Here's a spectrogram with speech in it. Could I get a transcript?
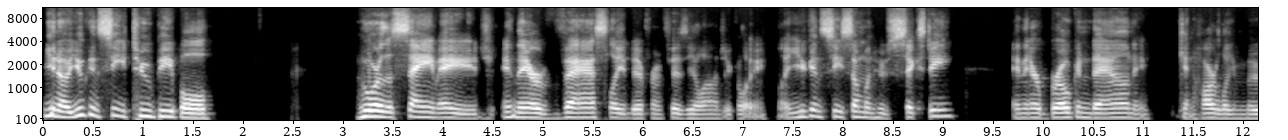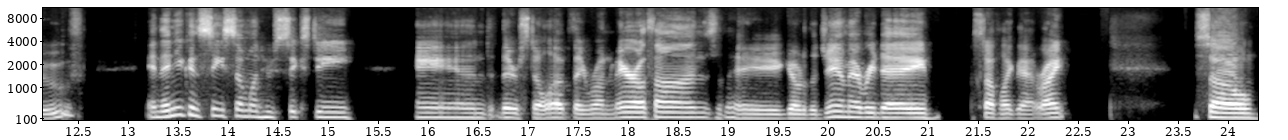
you know you can see two people who are the same age and they are vastly different physiologically like you can see someone who's 60 and they're broken down and can hardly move. And then you can see someone who's 60 and they're still up. They run marathons, they go to the gym every day, stuff like that, right? So,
